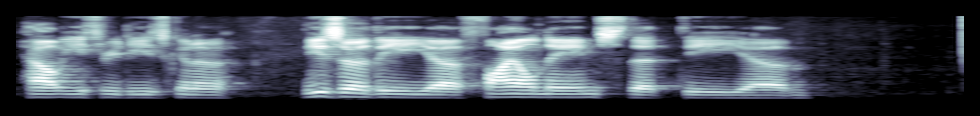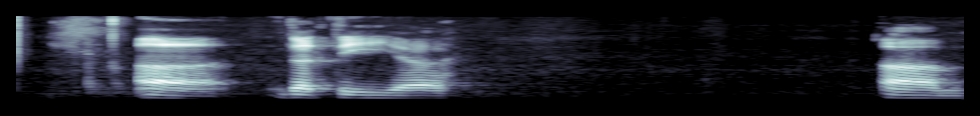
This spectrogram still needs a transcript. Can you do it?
how E3D is going to. These are the uh, file names that the um, uh, that the uh, um,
